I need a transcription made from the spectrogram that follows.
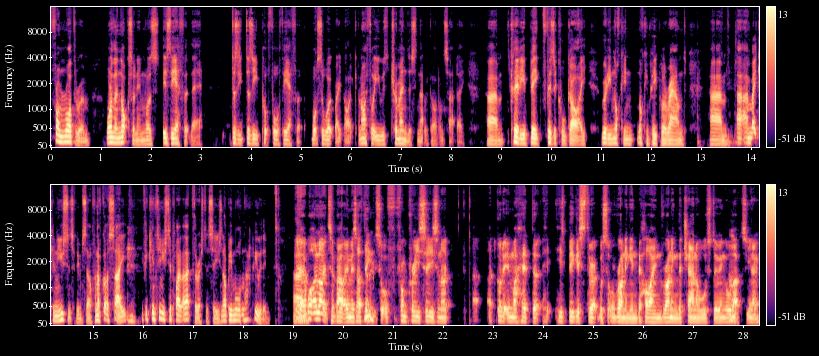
from Rotherham. One of the knocks on him was, "Is the effort there? Does he does he put forth the effort? What's the work rate like?" And I thought he was tremendous in that regard on Saturday. Um, clearly, a big physical guy, really knocking knocking people around. Um, and making a nuisance of himself. And I've got to say, if he continues to play like that for the rest of the season, I'll be more than happy with him. Um, yeah, what I liked about him is I think sort of from pre-season, I I'd got it in my head that his biggest threat was sort of running in behind, running the channels, doing all mm. that, you know,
